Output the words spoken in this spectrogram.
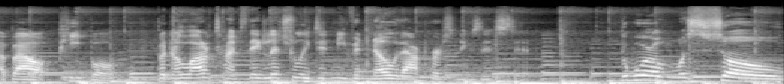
about people, but a lot of times they literally didn't even know that person existed. The world was so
